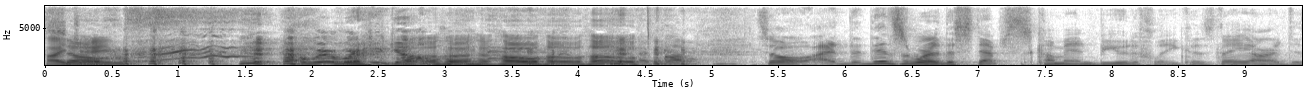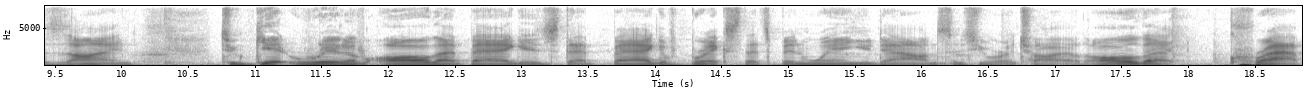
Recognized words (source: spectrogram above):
Hi, So- James. Where where'd you go? ho ho ho. So I, th- this is where the steps come in beautifully because they are designed to get rid of all that baggage, that bag of bricks that's been weighing you down since you were a child. All that crap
